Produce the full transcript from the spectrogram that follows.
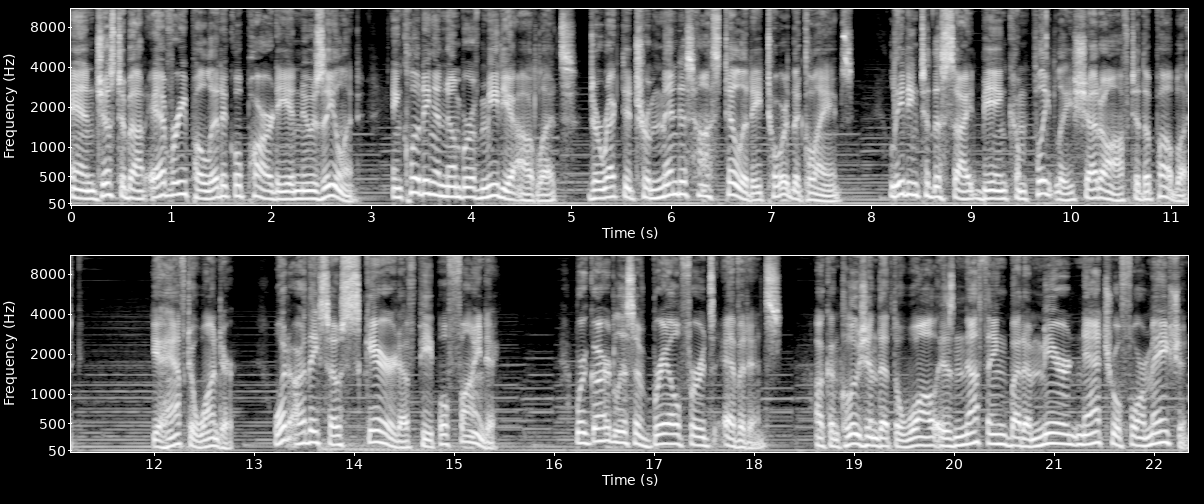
and just about every political party in New Zealand, including a number of media outlets, directed tremendous hostility toward the claims leading to the site being completely shut off to the public. You have to wonder, what are they so scared of people finding? Regardless of Brailsford's evidence, a conclusion that the wall is nothing but a mere natural formation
